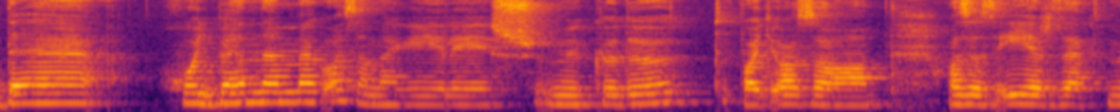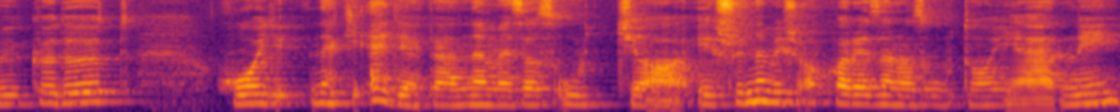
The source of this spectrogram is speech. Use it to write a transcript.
de hogy bennem meg az a megélés működött, vagy az a, az, az érzet működött, hogy neki egyáltalán nem ez az útja, és hogy nem is akar ezen az úton járni,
